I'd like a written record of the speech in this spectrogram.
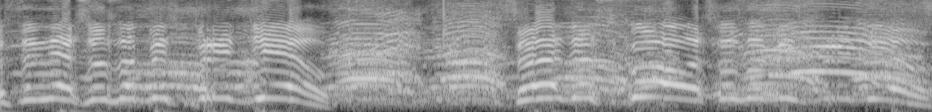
Пацаны, что за беспредел? Средняя школа, что за беспредел?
